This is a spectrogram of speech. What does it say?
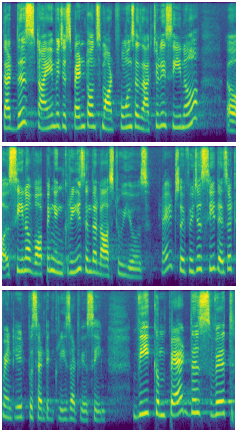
that this time which is spent on smartphones has actually seen a uh, seen a whopping increase in the last two years, right? So if you just see, there's a 28% increase that we are seeing. We compared this with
